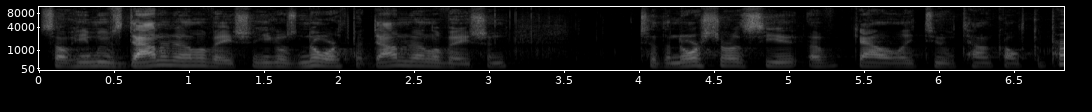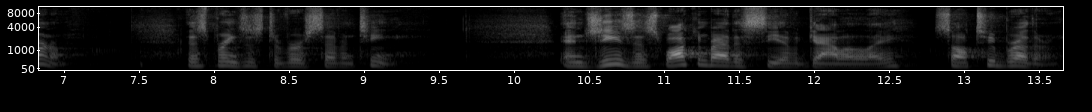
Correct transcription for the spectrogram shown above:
So he moves down in elevation. He goes north, but down in elevation to the north shore of the Sea of Galilee to a town called Capernaum. This brings us to verse 17. And Jesus, walking by the Sea of Galilee, saw two brethren,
